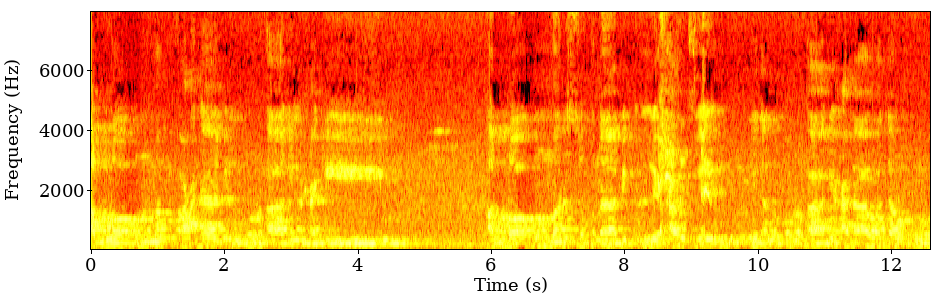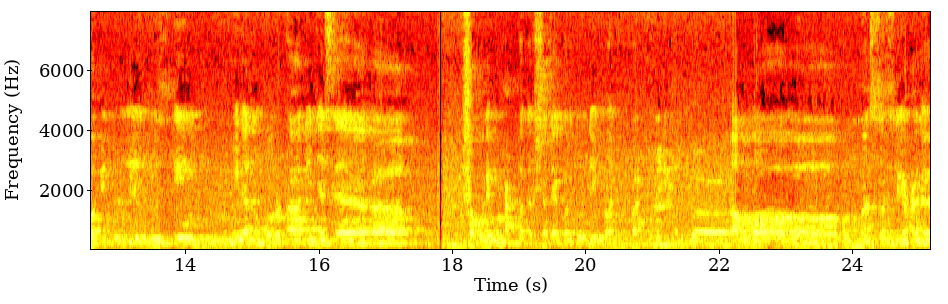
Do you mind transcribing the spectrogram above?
اللهم انفعنا بالقرآن الحكيم اللهم ارزقنا بكل حرف من القرآن حلاوة وبكل جزء من القرآن جزاء সকলে মোহাব্বতের সাথে একবার করে ইব্রাহিম পাঠ করে اللهم صل على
